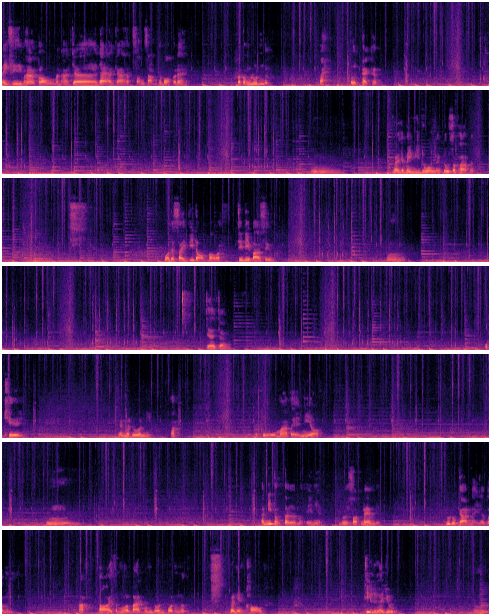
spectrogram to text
ใน 45 กล่องมันอาจจะได้อาก้าสักสองสามกระบอกก็ได้ ก็ต้องลุ้นนะไป เปิดแพ็คครับ อืมน่าจะไม่มีดวงนะ ดูสภาพแล้วมอเตอร์ไซค์พี่ดอมบอกว่าที่นี่บราซิล อืมแย่จัง เค งั้นมาดูอันนี้อะโอ้โห มาแต่อันนี้เหรอ อืม อันนี้ต้องเติมอะไอเนี่ย หน่วยสอดแนมเนี่ยฤดูกาลไหนแล้วก็ไม่อะต่อให้สมมติว่าบ้านผมโดนป้นเนาะก็เนี่ยของ ที่เหลืออยู่ อืม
